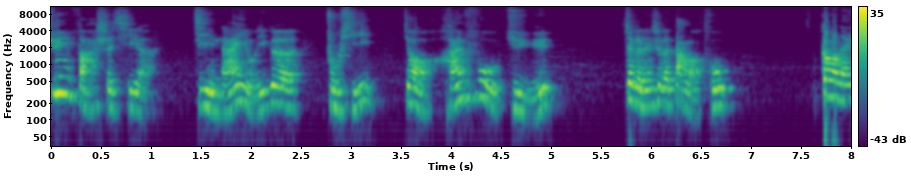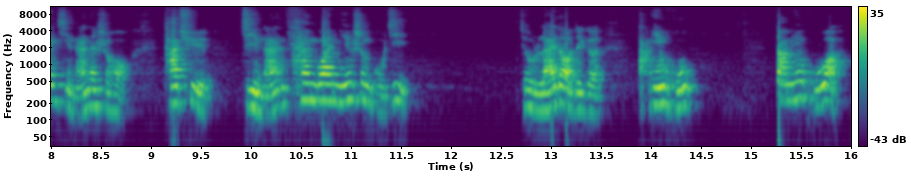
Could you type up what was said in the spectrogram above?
军阀时期啊，济南有一个主席叫韩复榘，这个人是个大老粗。刚来济南的时候，他去济南参观名胜古迹，就来到这个大明湖。大明湖啊，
